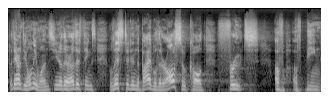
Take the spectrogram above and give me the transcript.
But they aren't the only ones. You know, there are other things listed in the Bible that are also called fruits of, of being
